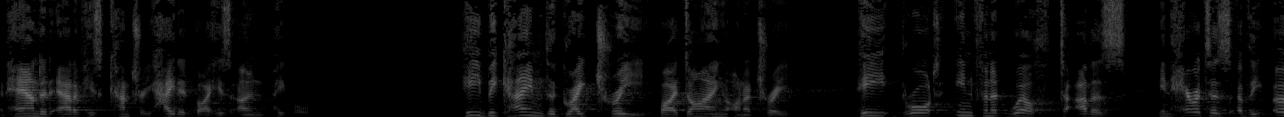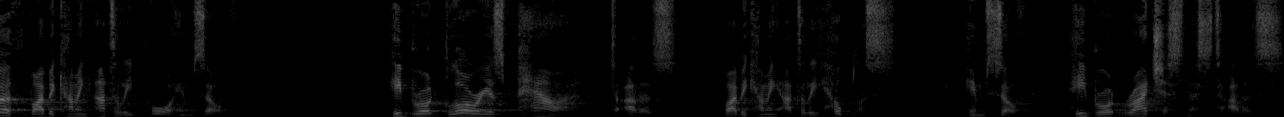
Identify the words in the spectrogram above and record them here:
and hounded out of his country, hated by his own people. He became the great tree by dying on a tree. He brought infinite wealth to others, inheritors of the earth by becoming utterly poor himself. He brought glorious power to others by becoming utterly helpless himself. He brought righteousness to others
